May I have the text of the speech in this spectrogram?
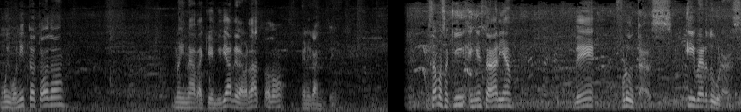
Muy bonito todo. No hay nada que envidiarle, la verdad, todo elegante. Estamos aquí en esta área de frutas y verduras.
